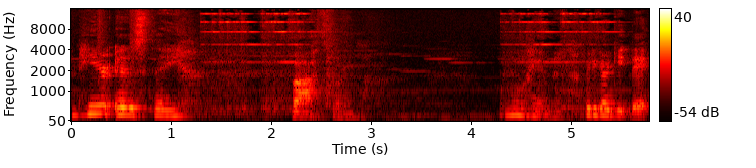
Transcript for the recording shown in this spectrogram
And here is the bathroom. All happening. Better go get that.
